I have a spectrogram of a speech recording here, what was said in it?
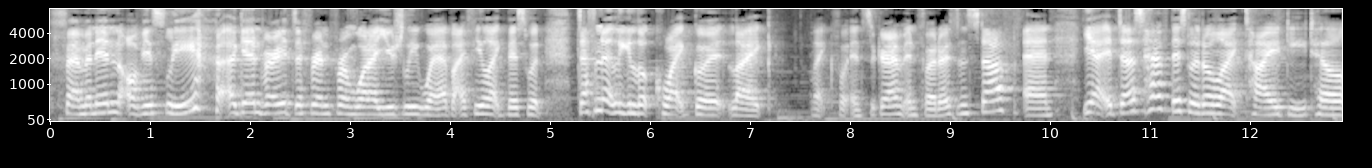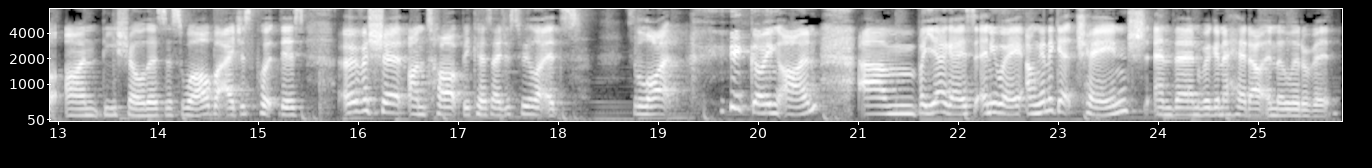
feminine obviously again very different from what I usually wear but I feel like this would definitely look quite good like like for Instagram in photos and stuff. And yeah, it does have this little like tie detail on the shoulders as well. But I just put this overshirt on top because I just feel like it's it's a lot going on. Um, but yeah, guys, anyway, I'm gonna get changed and then we're gonna head out in a little bit.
